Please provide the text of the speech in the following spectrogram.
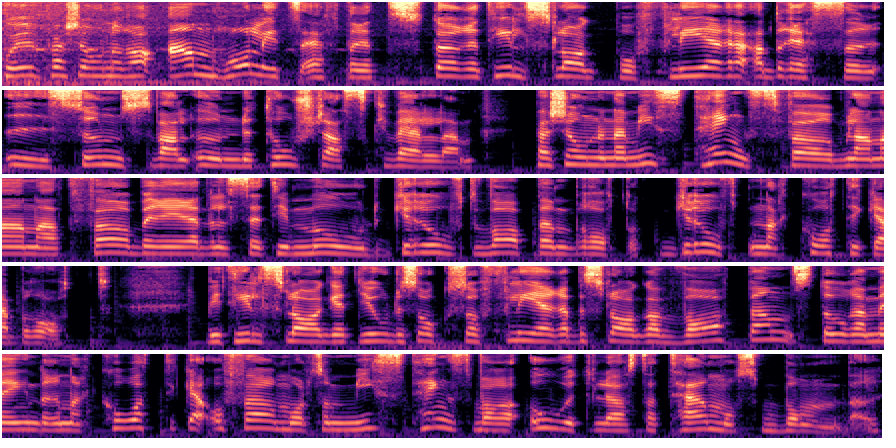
Sju personer har anhållits efter ett större tillslag på flera adresser i Sundsvall under torsdagskvällen. Personerna misstänks för bland annat förberedelse till mord, grovt vapenbrott och grovt narkotikabrott. Vid tillslaget gjordes också flera beslag av vapen, stora mängder narkotika och föremål som misstänks vara outlösta termosbomber.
